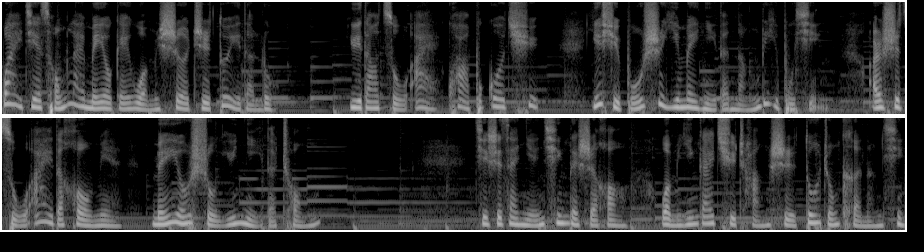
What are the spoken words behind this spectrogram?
外界从来没有给我们设置对的路。遇到阻碍跨不过去，也许不是因为你的能力不行，而是阻碍的后面没有属于你的虫。其实，在年轻的时候，我们应该去尝试多种可能性，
